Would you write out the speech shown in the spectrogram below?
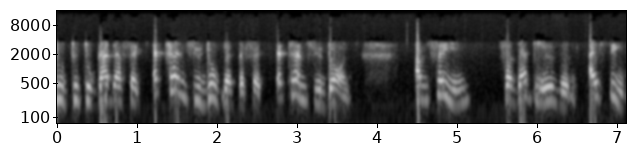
to, to, to gather facts. At times you do get the facts, at times you don't. I'm saying for that reason, I think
